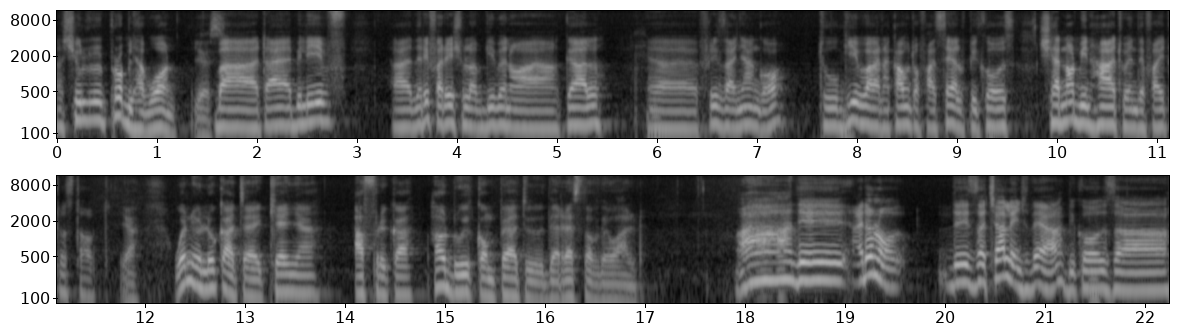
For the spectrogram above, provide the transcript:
uh, she would probably have won. yes. But I believe uh, the referee should have given our girl, uh, Friza Nyango, to give an account of herself because she had not been hurt when the fight was stopped. Yeah. When you look at uh, Kenya, Africa, how do we compare to the rest of the world? Ah, the I don't know. There's a challenge there because uh,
